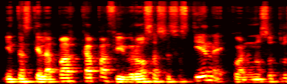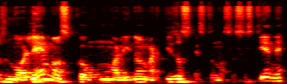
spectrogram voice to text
mientras que la capa fibrosa se sostiene. Cuando nosotros molemos con un molino de martillos, esto no se sostiene.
